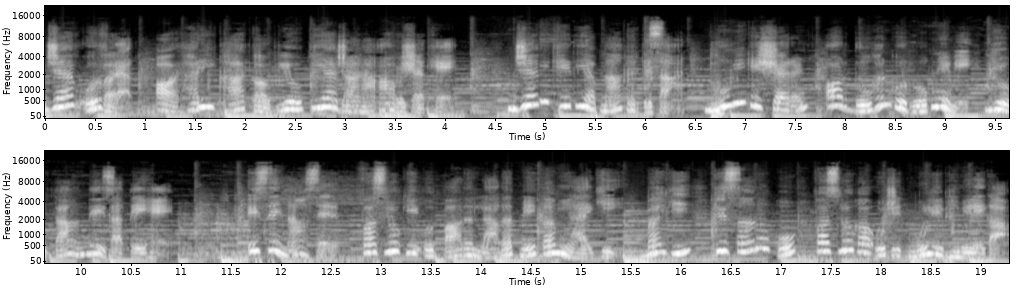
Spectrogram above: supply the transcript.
जैव उर्वरक और हरी खाद का उपयोग किया जाना आवश्यक है। जैविक खेती अपना कर किसान भूमि के शरण और दोहन को रोकने में योगदान दे सकते हैं। इससे न सिर्फ़ फ़सलों की उत्पादन लागत में कमी आएगी, बल्कि किसानों को फ़सलों का उचित मूल्य भी मिलेगा।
